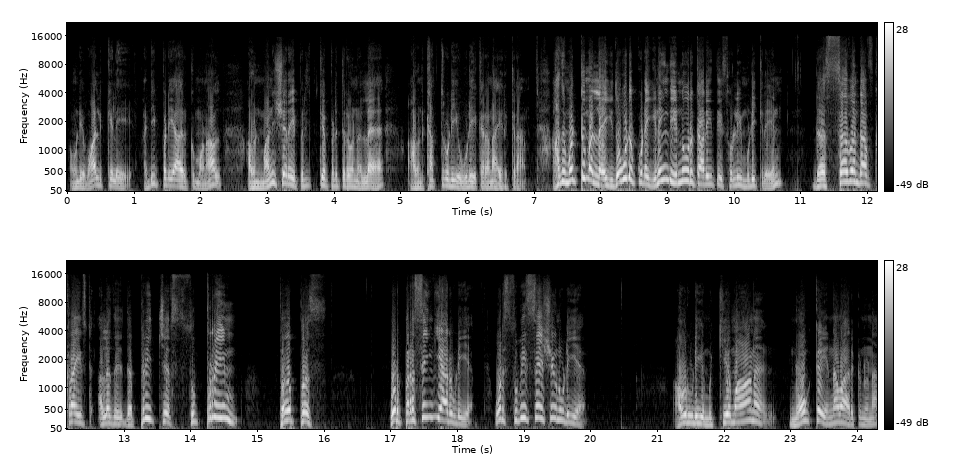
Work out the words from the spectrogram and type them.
அவனுடைய வாழ்க்கையிலே அடிப்படையாக இருக்குமானால் அவன் மனுஷரை பிரிக்கப்படுத்துகிறவன் அல்ல அவன் கத்தருடைய ஊழியக்காரனாக இருக்கிறான். அது மட்டுமல்ல இதோடு கூட இணைந்து இன்னொரு காரியத்தை சொல்லி முடிக்கிறேன். த சர்வன்ட் ஆஃப் கிரைஸ்ட் அல்லது த ப்ரீச்சர் சுப்ரீம் பர்பஸ் ஒரு பிரசங்கியாருடைய ஒரு சுவிசேஷனுடைய அவருடைய முக்கியமான நோக்கம் என்னவா இருக்கணும்னா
